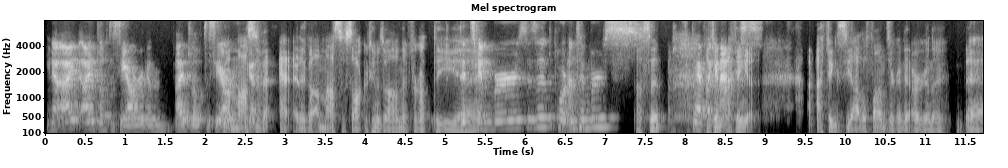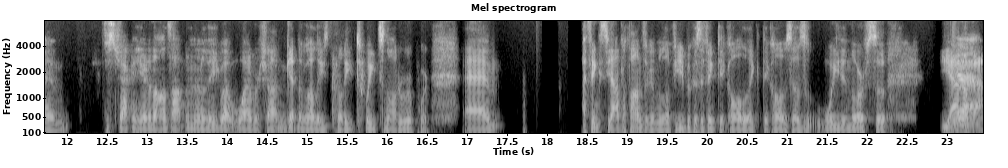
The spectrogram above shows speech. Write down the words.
you know, I'd, I'd love to see Oregon. I'd love to see Oregon. massive, get- uh, they got a massive soccer team as well. And I forgot the. the Uh, Timbers, is it the Portland Timbers? that's it. they have I like think- an I think- axe. I think Seattle fans are gonna are gonna um just checking here on the what's happening in the league while, while we're chatting, getting all these bloody tweets and auto report. Um, I think Seattle fans are gonna love you because I think they call like they call themselves We the North. So yeah, look, Yeah.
